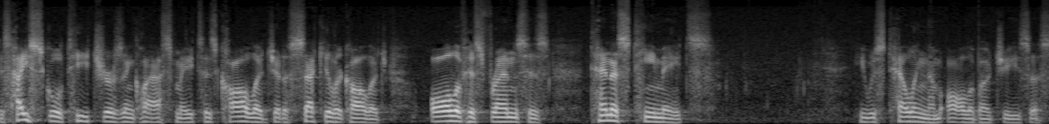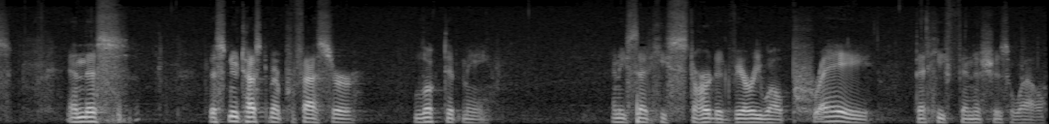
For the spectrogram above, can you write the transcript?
His high school teachers and classmates, his college at a secular college, all of his friends, his tennis teammates, he was telling them all about Jesus. And this, this New Testament professor looked at me and he said, He started very well. Pray that he finishes well.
